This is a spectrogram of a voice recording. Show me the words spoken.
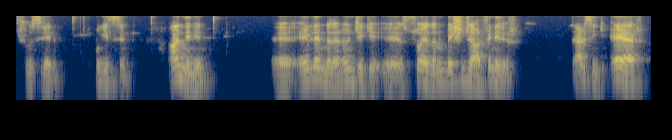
Şunu silelim. Bu gitsin. Annenin e, evlenmeden önceki e, soyadının 5. harfi nedir? Dersin ki eğer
